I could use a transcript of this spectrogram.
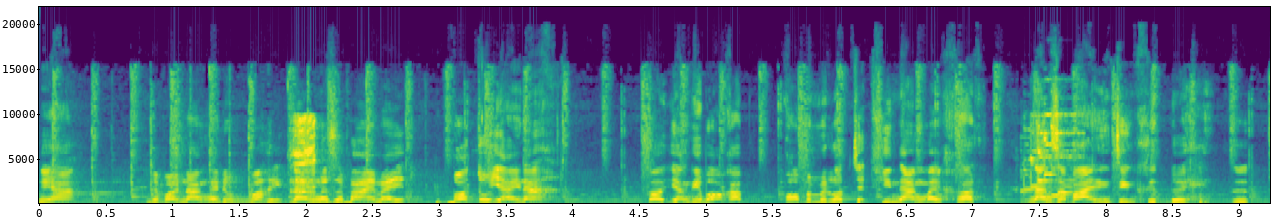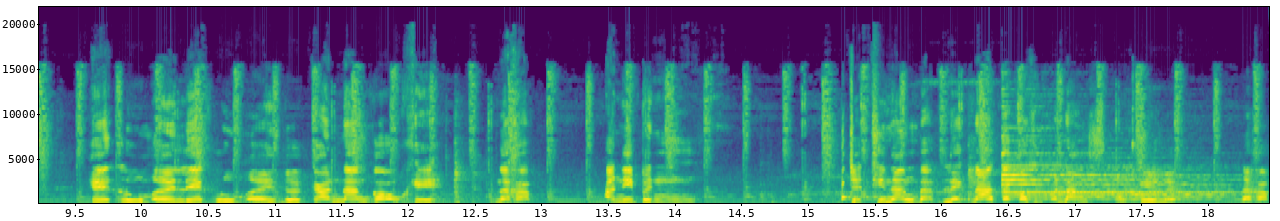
นี่ฮะเดี๋ยวบอยนั่งให้ดูว่าเฮ้ยนั่งแล้วสบายไหมบอลตัวใหญ่นะ ก็อย่างที่บอกครับ พอมันเป็นรถเจ็ดที่นั่งมันก็นั่งสบายจริง ๆ คือด้วยเฮดรูมเอยเล็กรูมเอยด้วยการนั่งก็โอเคนะครับ อันนี้เป็นเจ็ดที่นั่งแบบเล็กนะ แต่ก็ถือว่านั่งโอเคเลยนะครับ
